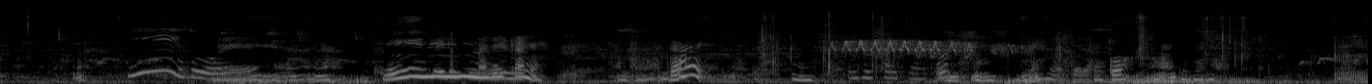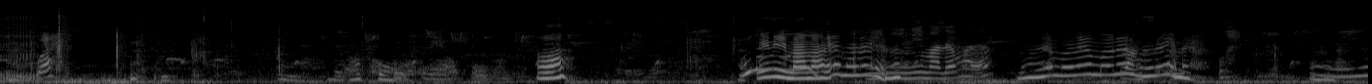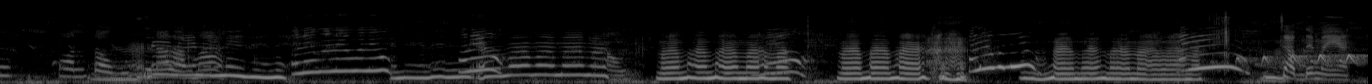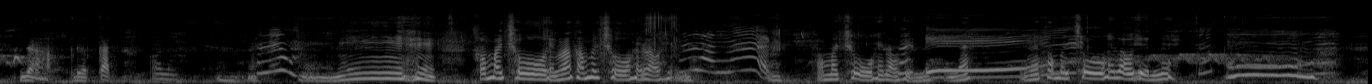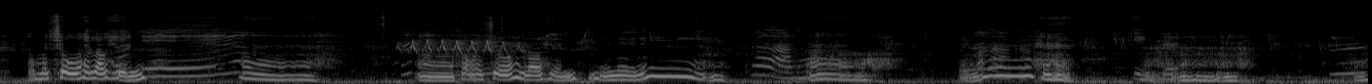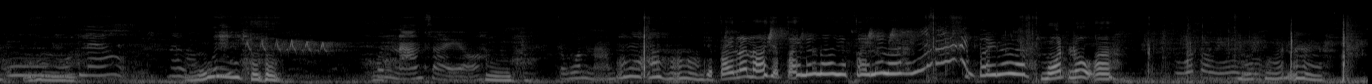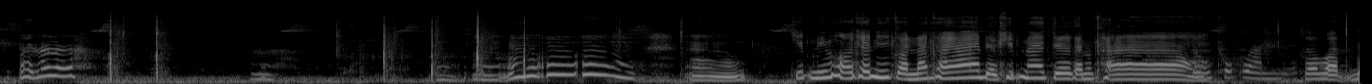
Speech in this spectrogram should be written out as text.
นี่โหเลยนี่นี่นี่นี่มาใกล้ๆได้ แล้วก็หายไปแล้ววะเดี๋ยวโผล่อ๋อนี่นี่มามาแล้วมาแล้วเห็นไหมนี่มาแล้วมาแล้วมาแล้วมาแล้วมาแล้วมาแล้วเนี่ยตอนเต่ามุดคือน่ารักมากนี่นี่นี่มาเร็วมาเร็วมาเร็วนี่นี่นี่เอามามามามามามามามามามามา มามามามามามามาจับได้ไหมอะอย่าเดี๋ยวกัดเอาเลยนี่นี่เขามาโชว์เห็นไหมเขามาโชว์ให้เราเห็นเขามาโชว์ให้เราเห็นเอ๊เห็นไหมเห็นไหมเขามาโชว์ให้เราเห็นเนี่ยอืมเขามาโชว์ให้เราเห็นอ่าอ่าเขามาโชว์ให้เราเห็นนี่นี่นี่อ่าเห็นไหม เก่งด้วย อ่า ดู พ่นน้ำใส่เหรอ จะพ่นน้อ่าอ่าอ่าอย่าไปแล้วเหรออย่าไปแล้วเหรออย่าไปแล้วเหรออย่าไปแล้วเหรอมดลูกอะำหรือว่าตรงนี้มดอะไปแล้วเหรออ่าอ่าอ่าอ่าอ่าคลิปนี้พอแค่นี้ก่อนนะคะ เดี๋ยวคลิปหน้าเจอกันค่ะ ทุกวันเสวัสดี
